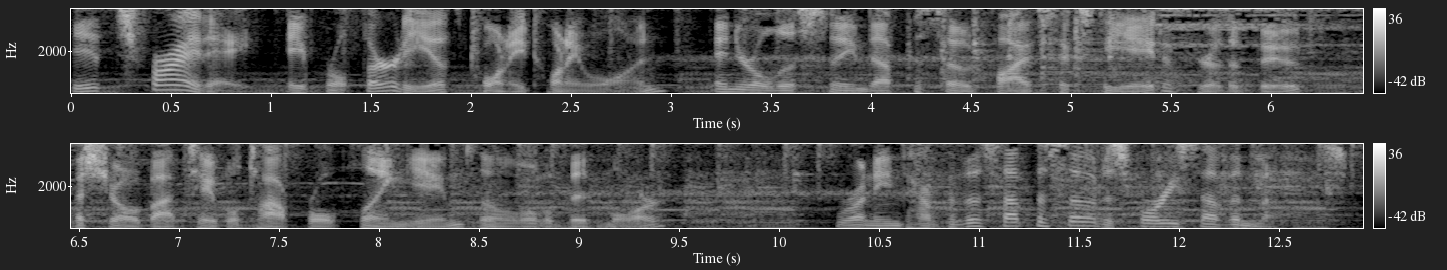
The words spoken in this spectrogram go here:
It's Friday, April 30th, 2021, and you're listening to episode 568 of Fear the Boot, a show about tabletop role playing games and a little bit more. Running time for this episode is 47 minutes.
